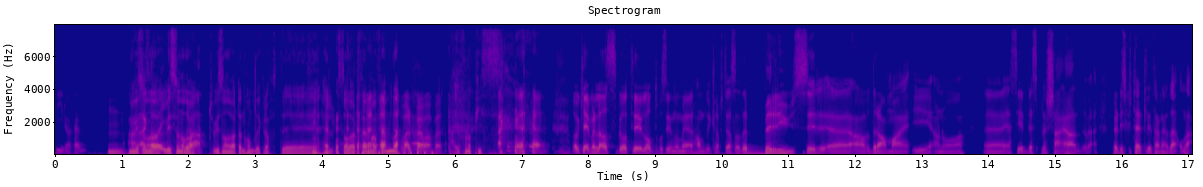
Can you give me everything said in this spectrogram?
fire av fem. Mm. Men hvis hun, hadde, hvis, hun hadde vært, hvis hun hadde vært en handlekraftig helt, så hadde det vært fem av fem. Da. vært fem av fem. Nei, for noe piss. ok, men la oss gå til holdt på å si noe mer handlekraftig. Altså, det bruser eh, av drama i Arnaud eh, Jeg sier Desplechin. Vi har diskutert litt her nede om det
